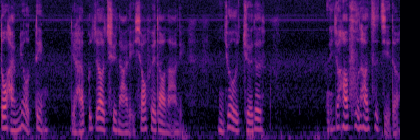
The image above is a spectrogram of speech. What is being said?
都还没有定，也还不知道去哪里消费到哪里，你就觉得你叫他付他自己的。”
